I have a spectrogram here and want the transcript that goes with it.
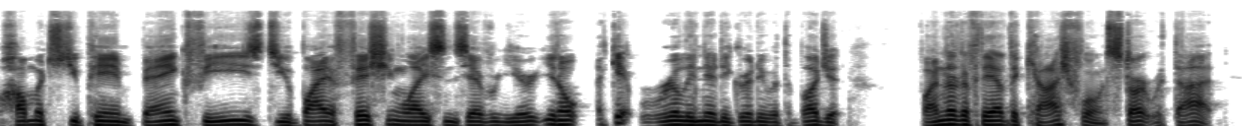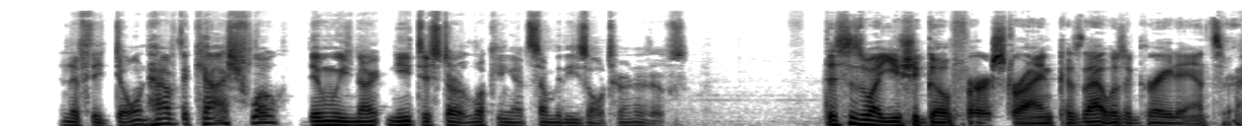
how much do you pay in bank fees? Do you buy a fishing license every year? You know, I get really nitty gritty with the budget. Find out if they have the cash flow and start with that. And if they don't have the cash flow, then we need to start looking at some of these alternatives. This is why you should go first, Ryan, because that was a great answer.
